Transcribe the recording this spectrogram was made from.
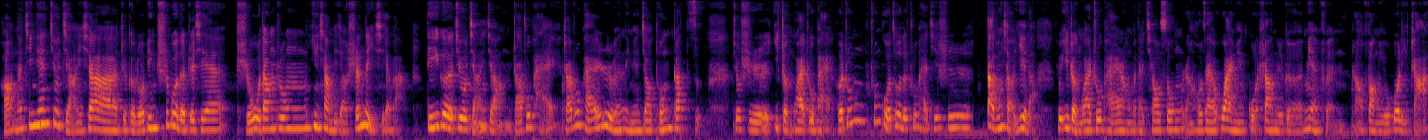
好，那今天就讲一下这个罗宾吃过的这些食物当中印象比较深的一些吧。第一个就讲一讲炸猪排，炸猪排日文里面叫 t o n g a 就是一整块猪排，和中中国做的猪排其实大同小异了，就一整块猪排，然后把它敲松，然后在外面裹上这个面粉，然后放油锅里炸，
